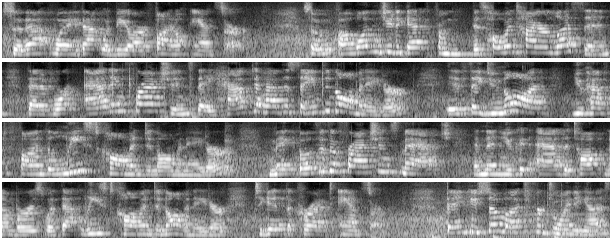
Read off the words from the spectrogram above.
So that way, that would be our final answer. So I wanted you to get from this whole entire lesson that if we're adding fractions, they have to have the same denominator. If they do not, you have to find the least common denominator, make both of the fractions match, and then you can add the top numbers with that least common denominator to get the correct answer. Thank you so much for joining us.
